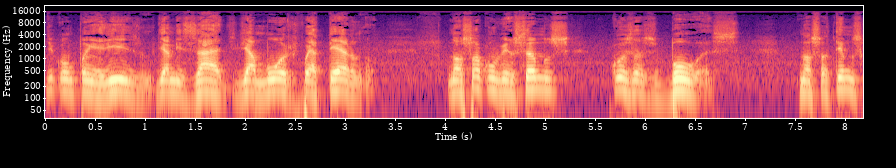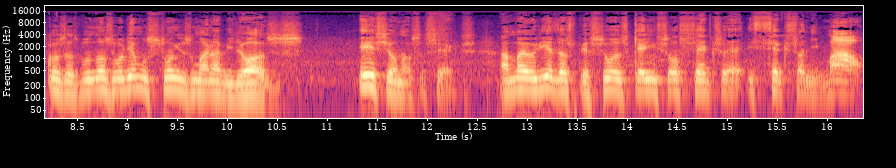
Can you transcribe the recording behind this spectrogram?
de companheirismo, de amizade, de amor, foi eterno. Nós só conversamos coisas boas. Nós só temos coisas boas. Nós olhamos sonhos maravilhosos. Esse é o nosso sexo. A maioria das pessoas querem só sexo, é, sexo animal,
